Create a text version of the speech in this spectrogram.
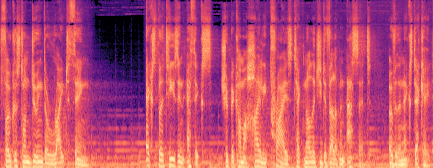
focused on doing the right thing. Expertise in ethics should become a highly prized technology development asset over the next decade.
